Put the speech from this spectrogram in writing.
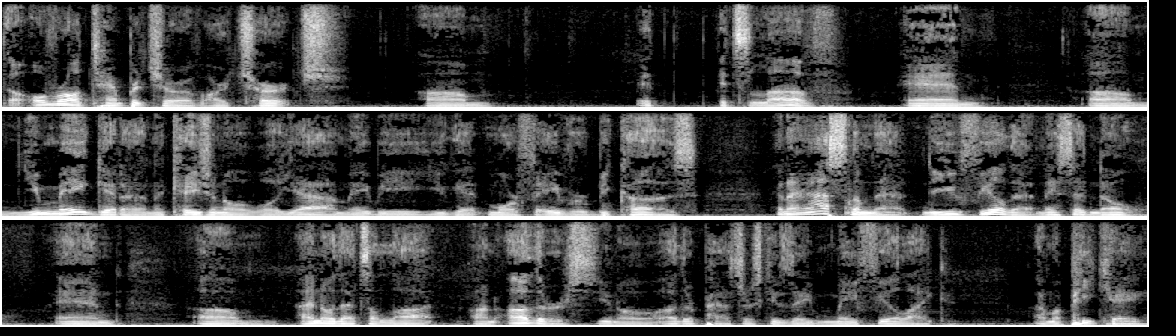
the overall temperature of our church, um, it it's love, and um, you may get an occasional. Well, yeah, maybe you get more favor because. And I asked them that. Do you feel that? And they said no. And um, I know that's a lot on others. You know, other pastors' because They may feel like I'm a PK,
